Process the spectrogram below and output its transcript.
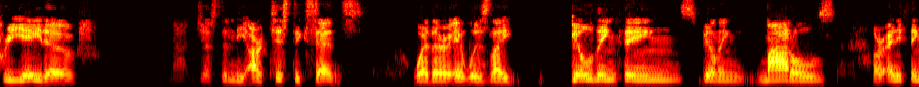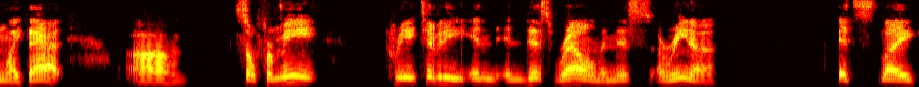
creative, not just in the artistic sense, whether it was like building things, building models, or anything like that. Um, so for me, creativity in in this realm, in this arena, it's like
